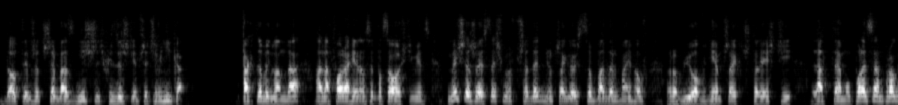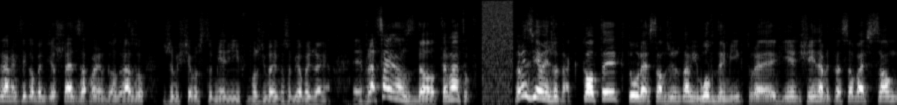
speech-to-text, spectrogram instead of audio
do tym, że trzeba zniszczyć fizycznie przeciwnika. Tak to wygląda, a na forach jeden sobie po całości, więc myślę, że jesteśmy w przededniu czegoś, co Bader-Meinhof robiło w Niemczech 40 lat temu. Polecam program, jak tylko będzie szedł, zapowiem go od razu, żebyście po prostu mieli możliwość go sobie obejrzenia. E, wracając do tematów. No więc wiemy, że tak, koty, które są zwierzętami łownymi, które nie, się nie da wytresować, są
